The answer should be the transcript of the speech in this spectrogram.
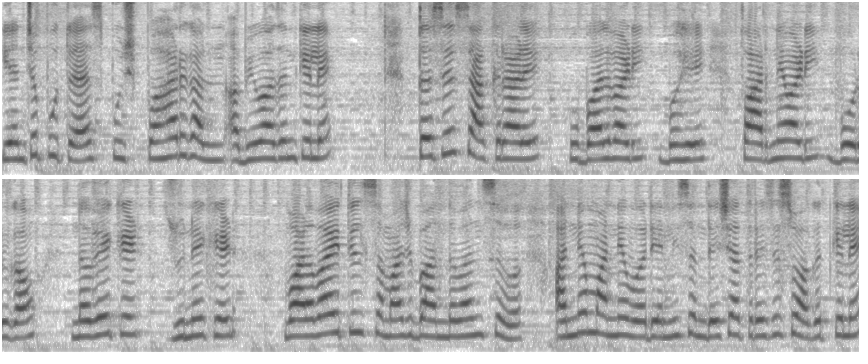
यांच्या पुतळ्यास पुष्पहार घालून अभिवादन केले. तसेच साकराळे हुबालवाडी बहे फारनेवाडी बोरगाव नवेखेड जुनेखेड वाळवा येथील समाज बांधवांसह अन्य मान्यवर यांनी संदेश यात्रेचे स्वागत केले.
